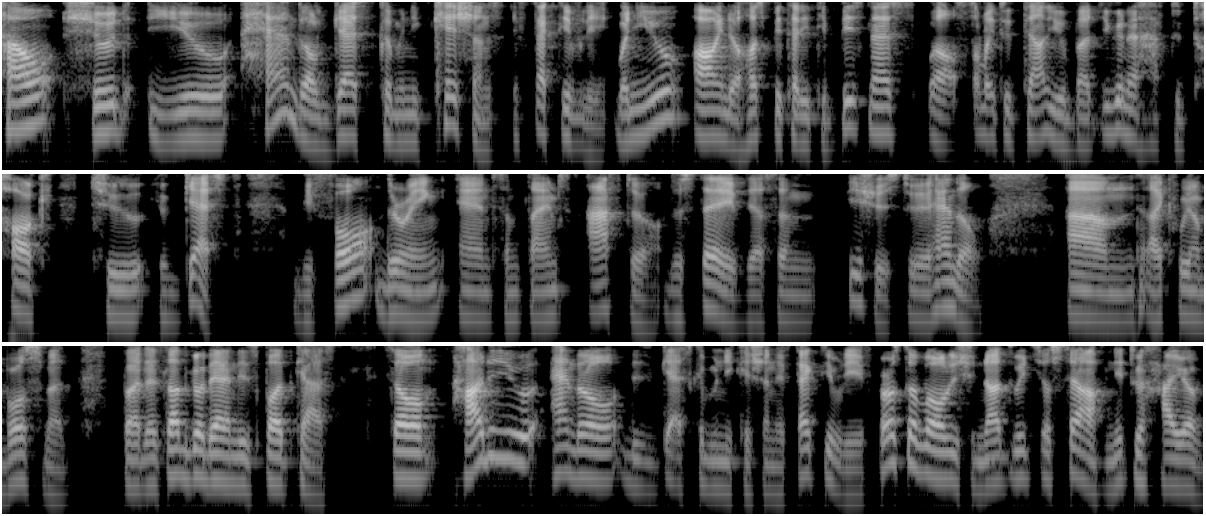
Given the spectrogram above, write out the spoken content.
How should you handle guest communications effectively? When you are in the hospitality business, well, sorry to tell you, but you're going to have to talk to your guest before, during, and sometimes after the stay if there are some issues to handle, um, like reimbursement. But let's not go there in this podcast. So, how do you handle this guest communication effectively? First of all, you should not do it yourself. You need to hire a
